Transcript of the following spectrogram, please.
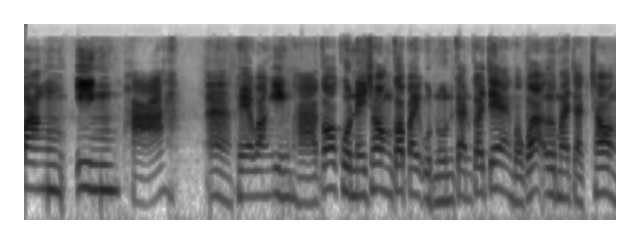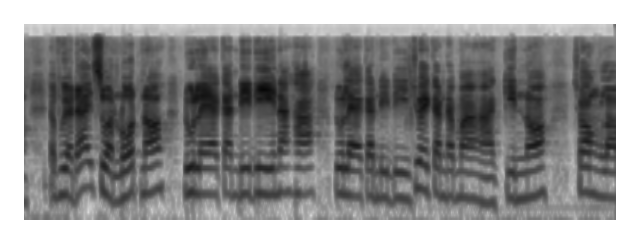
วังอิงผา อ่าแพรวังอิงผาก็คนในช่องก็ไปอุดหนุนกันก็แจ้ง บอกว่าเออมาจากช่องแต่เผื่อได้ส่วนลดเนาะดูแลกันดีๆนะคะ ดูแลกันดีๆ ช่วยกันทำมาหากินเนาะช่องเรา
